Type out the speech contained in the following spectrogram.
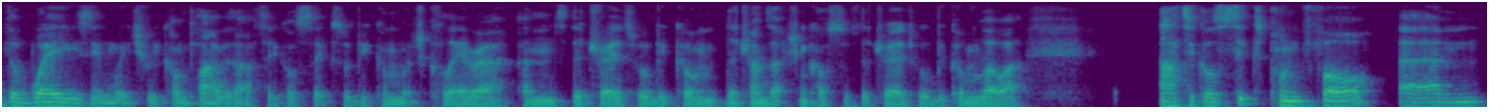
the ways in which we comply with Article 6 will become much clearer and the trades will become, the transaction costs of the trades will become lower. Article 6.4 um,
